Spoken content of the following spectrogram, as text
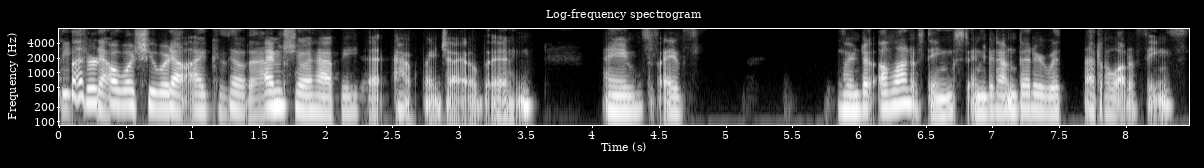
Be careful No. what you wish. No, I, so I'm so happy to have my child, and I've I've learned a lot of things and gotten better with at a lot of things.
